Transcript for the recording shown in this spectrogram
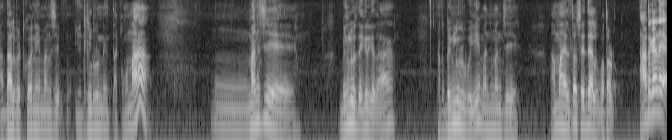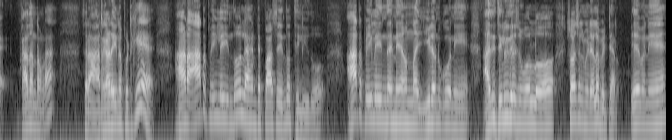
అద్దాలు పెట్టుకొని మనిషి ఇంటికి రూని తక్కువ ఉన్నా? మనిషి బెంగళూరు దగ్గర కదా అటు బెంగళూరు పోయి మంచి మంచి అమ్మాయిలతో సేద్యాలకు పోతాడు ఆటగాడే కాదంటంలా సరే ఆటగాడైనప్పటికీ ఆడ ఆట ఫెయిల్ అయిందో లేకంటే పాస్ అయిందో తెలియదు ఆట ఫెయిల్ అయిందని ఏమన్నా ఈడనుకొని అది తెలుగుదేశం వాళ్ళు సోషల్ మీడియాలో పెట్టారు. ఏమని?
